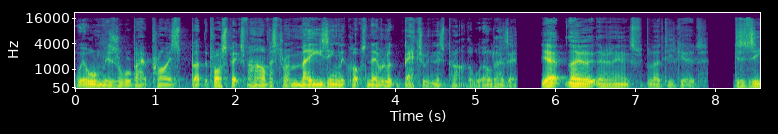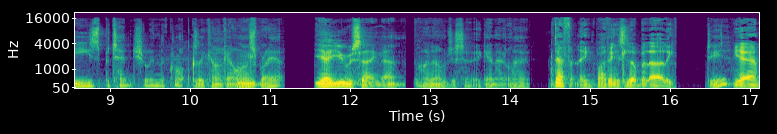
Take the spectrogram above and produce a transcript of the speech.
We're all miserable about price, but the prospects for harvest are amazing. The crops never look better in this part of the world, has it? yeah, no, everything looks bloody good. Disease potential in the crop because they can't get on and Mm. spray it. Yeah, you were saying that. I know. I just said it again out loud. Definitely, but I think it's a little bit early. Do you? Yeah,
